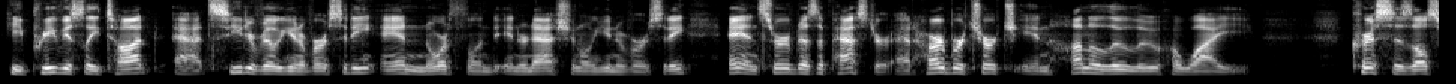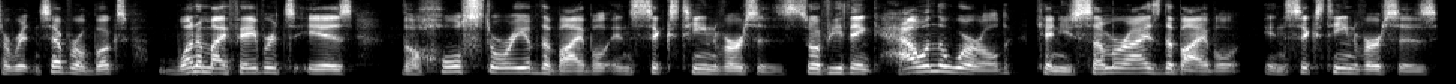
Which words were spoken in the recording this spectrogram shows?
He previously taught at Cedarville University and Northland International University and served as a pastor at Harbor Church in Honolulu, Hawaii. Chris has also written several books. One of my favorites is The Whole Story of the Bible in 16 Verses. So if you think, how in the world can you summarize the Bible in 16 verses?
